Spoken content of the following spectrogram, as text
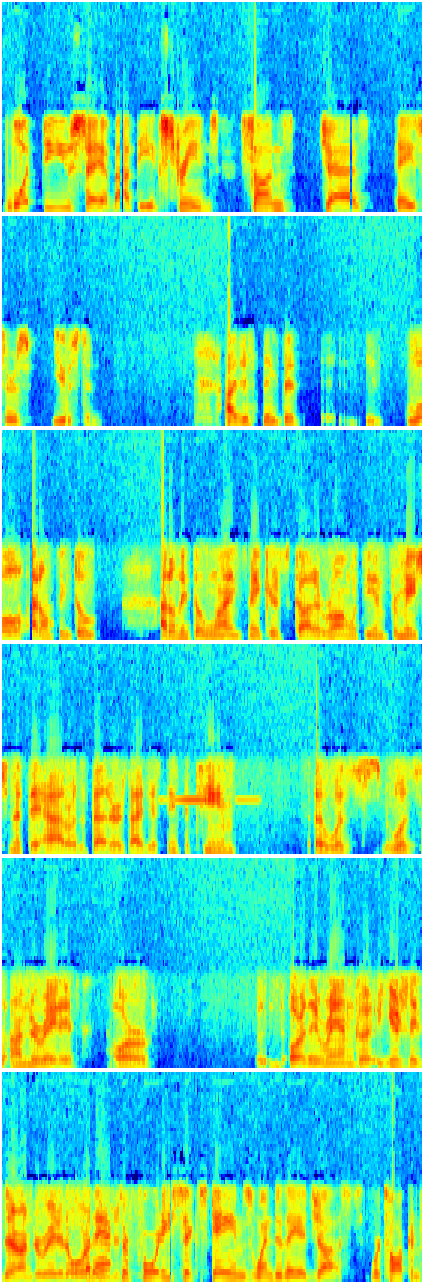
what do you say about the extremes? Suns, Jazz, Pacers, Houston. I just think that well, I don't think the I don't think the lines makers got it wrong with the information that they had or the betters. I just think the team uh, was was underrated or or they ran good. Usually they're underrated or But after just, 46 games, when do they adjust? We're talking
